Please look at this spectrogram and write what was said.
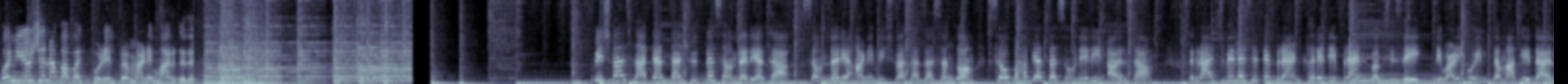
व नियोजनाबाबत पुढील प्रमाणे मार्गदर्शन विश्वास नात्यांचा शुद्ध सौंदर्याचा सौंदर्य आणि विश्वासाचा संगम सौभाग्याचा सोनेरी आरसा. राज येथे ब्रँड खरेदी ब्रँड बक्षिसे दिवाळी होईल धमाकेदार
